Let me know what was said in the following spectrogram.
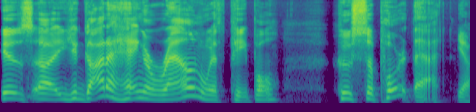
is uh, you got to hang around with people who support that. Yeah.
